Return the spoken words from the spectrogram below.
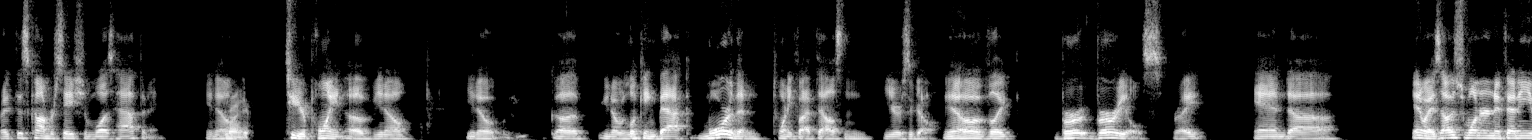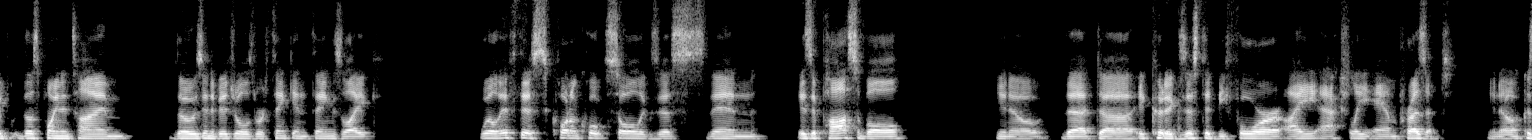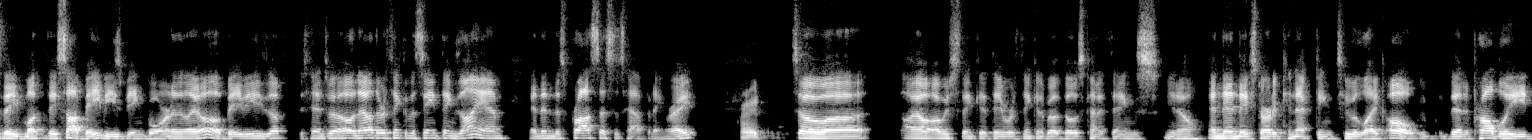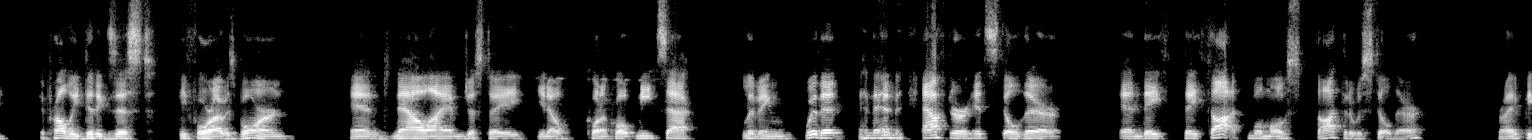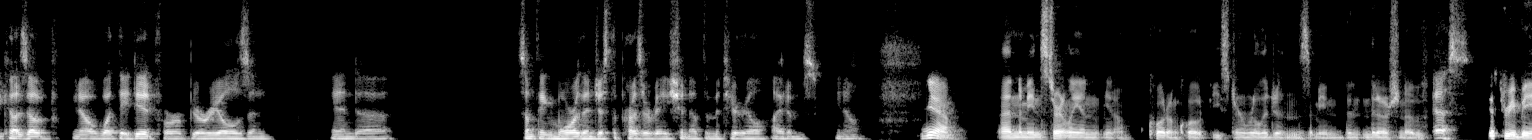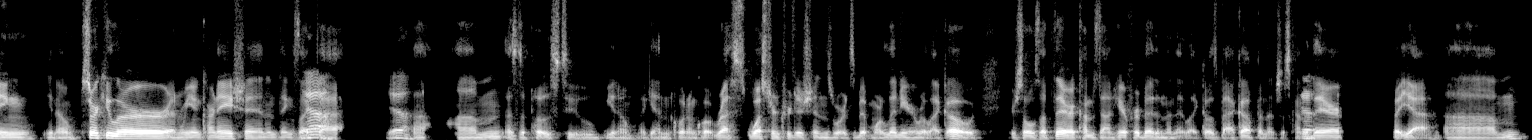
right? This conversation was happening, you know, right. to your point of you know, you know, uh, you know, looking back more than 25,000 years ago, you know, of like bur- burials, right? And uh, anyways, I was wondering if any of those point in time, those individuals were thinking things like, well, if this quote unquote soul exists, then is it possible, you know, that uh, it could existed before I actually am present? You know, because they they saw babies being born and they're like, oh, babies up to oh, now they're thinking the same things I am, and then this process is happening, right? Right. So uh, I always think that they were thinking about those kind of things, you know, and then they started connecting to like, oh, then it probably it probably did exist before I was born, and now I am just a you know quote unquote meat sack living with it, and then after it's still there, and they they thought well most thought that it was still there, right? Because of you know what they did for burials and and uh, something more than just the preservation of the material items you know? Yeah. And i mean certainly in you know quote unquote eastern religions i mean the, the notion of yes. history being you know circular and reincarnation and things like yeah. that. Yeah. Uh, um as opposed to you know again quote unquote rest western traditions where it's a bit more linear we're like oh your soul's up there it comes down here for a bit and then it like goes back up and it's just kind of yeah. there but yeah um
